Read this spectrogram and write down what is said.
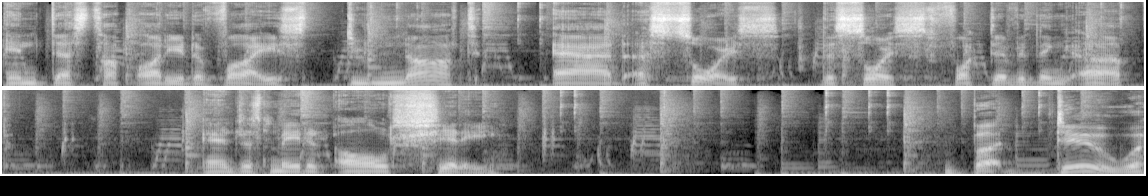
in desktop audio device. Do not add a source. The source fucked everything up and just made it all shitty but do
